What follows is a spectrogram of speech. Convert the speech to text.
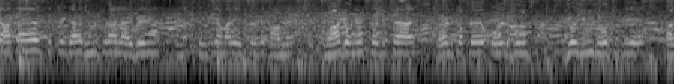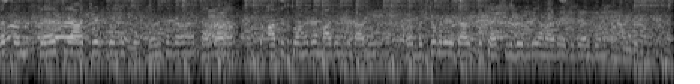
चाहता है सेक्टर ग्यारह झुंडपुरा लाइब्रेरी चलती है हमारे एच के सामने। वहाँ डोनेट कर सकता है ओल्ड कपड़े ओल्ड बुक्स जो यूज़ हो चुकी है। अगर कैश या चेक डोनेशन डोनेशन करना चाहता है तो आप इस चैनल के माध्यम से बता दूँ। अगर बच्चों के लिए रहता है उसको टैक्स रिबेट भी हमारे पास एटी दोनों कंप्लीट है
